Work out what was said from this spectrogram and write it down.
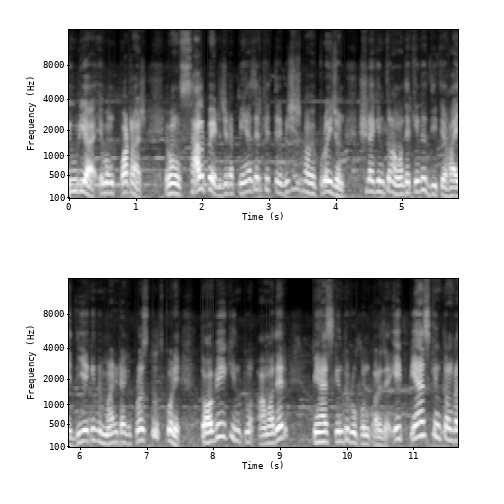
ইউরিয়া এবং পটাশ এবং সালফেট যেটা পেঁয়াজের ক্ষেত্রে বিশেষভাবে প্রয়োজন, সেটা কিন্তু আমাদের কিন্তু দিতে হয়। দিয়ে কিন্তু মাটিটাকে প্রস্তুত করে তবেই কিন্তু আমাদের পেঁয়াজ কিন্তু রোপণ করা যায়। এই পেঁয়াজ কিন্তু আমরা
